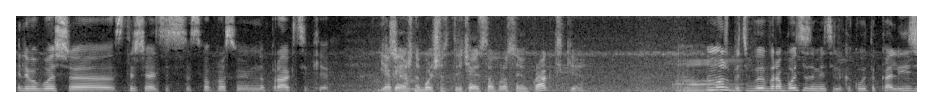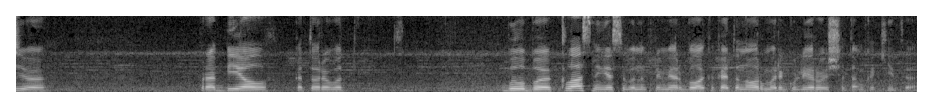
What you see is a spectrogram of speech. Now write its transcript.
Или вы больше встречаетесь с вопросами именно практики? Я, чем... конечно, больше встречаюсь с вопросами практики. А ну, может быть, вы в работе заметили какую-то коллизию, пробел, который вот было бы классно, если бы, например, была какая-то норма, регулирующая там какие-то...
